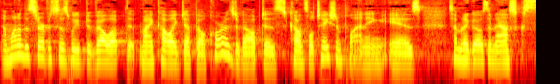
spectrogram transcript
And one of the services we've developed that my colleague Jeff Belkora has developed is consultation planning is someone who goes and asks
